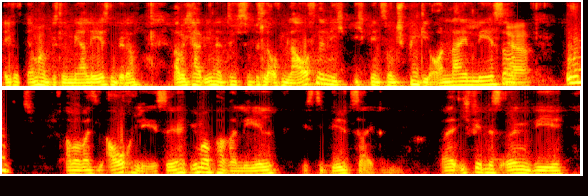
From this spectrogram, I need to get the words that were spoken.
ich würde gerne mal ein bisschen mehr lesen wieder. Aber ich habe ihn natürlich so ein bisschen auf dem Laufenden. Ich, ich bin so ein Spiegel-Online-Leser. Ja. Und, aber was ich auch lese, immer parallel, ist die Bildzeitung. Weil ich finde es irgendwie, ich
